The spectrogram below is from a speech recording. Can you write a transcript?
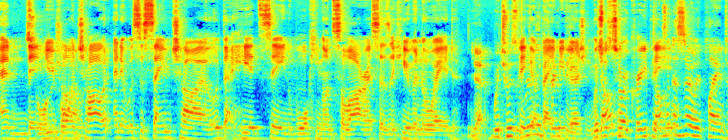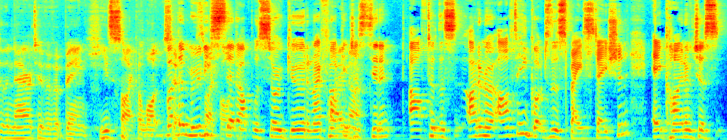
and their Saw the newborn child. child. and it was the same child that he had seen walking on Solaris as a humanoid. yeah, which was bigger really baby creepy. version, which was so Doesn't- creepy. Doesn't necessarily play into the narrative of it being his psychological. But the movie setup was so good, and I feel like I it just didn't. After this, I don't know. After he got to the space station, it kind of just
